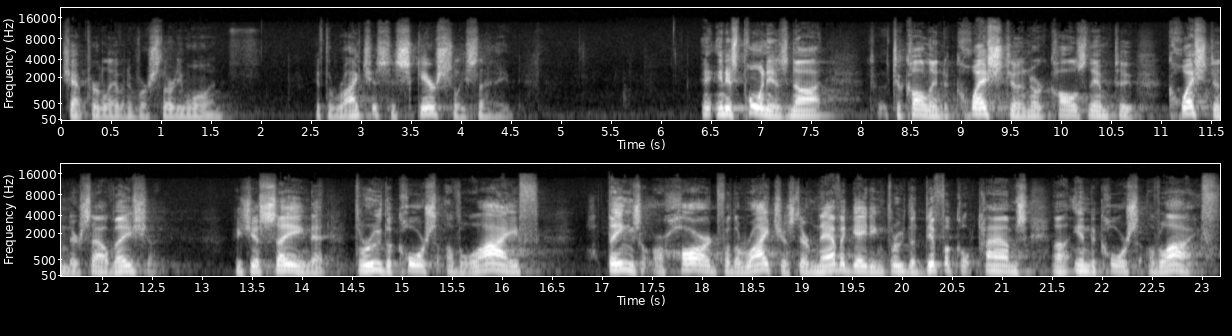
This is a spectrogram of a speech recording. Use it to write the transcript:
chapter 11 and verse 31. If the righteous is scarcely saved, and his point is not to call into question or cause them to question their salvation. He's just saying that through the course of life, things are hard for the righteous. They're navigating through the difficult times uh, in the course of life.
